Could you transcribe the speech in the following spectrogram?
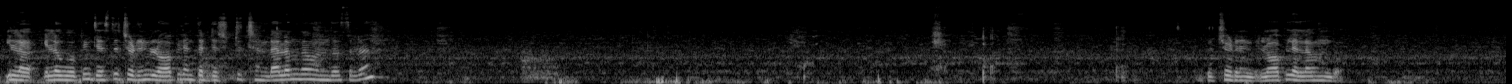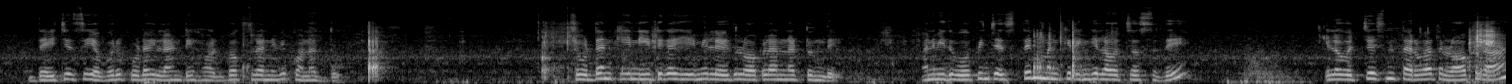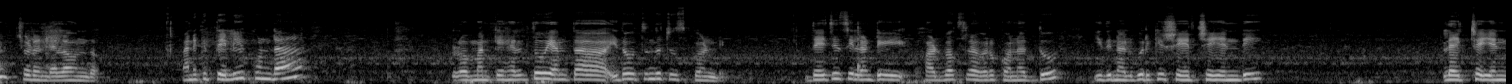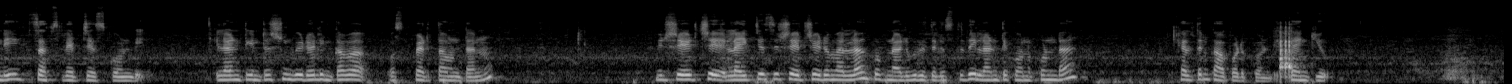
ఇలా ఇలా ఓపెన్ చేస్తే చూడండి లోపల ఎంత డస్ట్ చండాలంగా ఉందో అసలు. చూడండి లోపల ఎలా ఉందో. దయచేసి ఎవరు కూడా ఇలాంటి హాట్ బాక్స్లు అనేవి కొనొద్దు. చూడ్డానికి నీట్గా ఏమీ లేదు లోపల అన్నట్టుంది. మనం ఇది ఓపెన్ చేస్తే మనకి రింగ్ ఇలా వచ్చేస్తుంది. ఇలా వచ్చేసిన తర్వాత లోపల చూడండి ఎలా ఉందో. మనకి తెలియకుండా మనకి హెల్త్ ఎంత ఇదవుతుందో చూసుకోండి. దయచేసి ఇలాంటి హాట్ బాక్స్లు ఎవరు కొనొద్దు. ఇది నలుగురికి షేర్ చేయండి. లైక్ చేయండి సబ్స్క్రైబ్ చేసుకోండి. ఇలాంటి ఇంట్రెస్టింగ్ వీడియోలు ఇంకా వస్తు పెడతా ఉంటాను. మీరు షేర్ చే లైక్ చేసి షేర్ చేయడం వల్ల ఇంకొక నలుగురు తెలుస్తుంది. ఇలాంటివి కొనకుండా హెల్త్ని కాపాడుకోండి. Thank you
